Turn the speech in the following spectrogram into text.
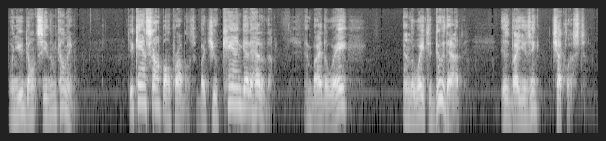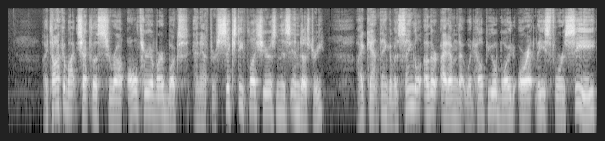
when you don't see them coming. You can't stop all problems, but you can get ahead of them. And by the way, and the way to do that is by using checklist. I talk about checklists throughout all three of our books, and after 60 plus years in this industry, I can't think of a single other item that would help you avoid or at least foresee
